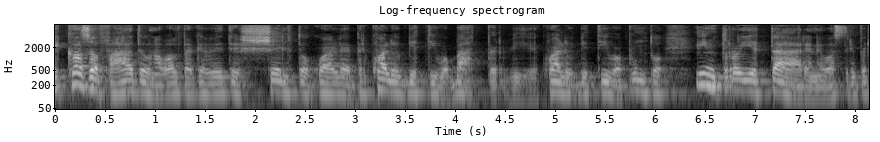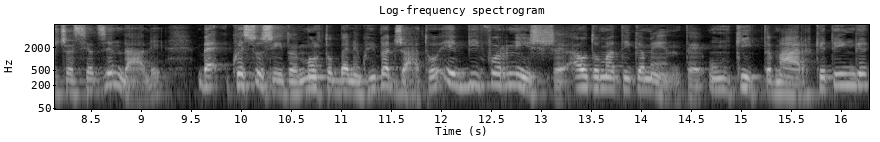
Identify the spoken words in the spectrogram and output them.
E cosa fate una volta che avete scelto quale, per quale obiettivo battervi e quale obiettivo appunto introiettare nei vostri processi aziendali? Beh, questo sito è molto ben equipaggiato e vi fornisce automaticamente un kit marketing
